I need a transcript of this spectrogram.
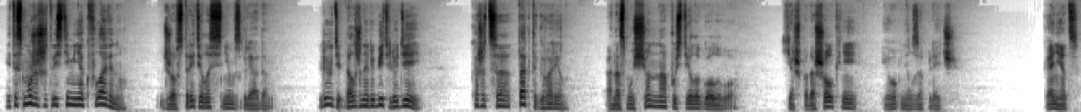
И ты сможешь отвести меня к Флавину? Джо встретилась с ним взглядом. Люди должны любить людей. Кажется, так ты говорил. Она смущенно опустила голову. Херш подошел к ней и обнял за плечи. Конец.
